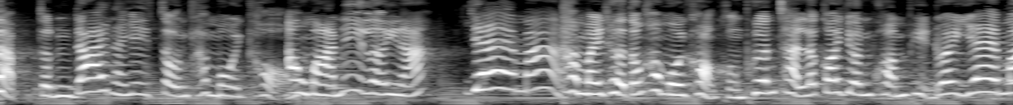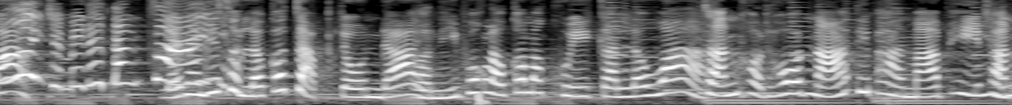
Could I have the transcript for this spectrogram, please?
จับจนได้นะยายโจรขโมยของ เอามานี่เลยนะ แย่มากทำไมเธอต้องขโมยของของเพื่อนฉันแล้วก็โยนความผิดด้วยแย่มาก ฉันไม่ได้ตั้งใจ และในที่สุดแล้วก็จับโจรได้ ตอนนี้พวกเราก็มาคุยกันแล้วว่า ฉันขอโทษนะที่ผ่านมาพิมพ์ ฉัน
